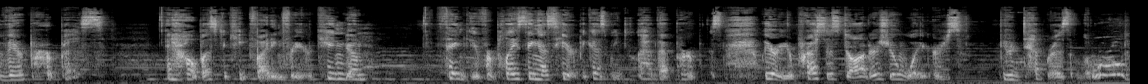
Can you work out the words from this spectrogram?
their purpose and help us to keep fighting for your kingdom. Thank you for placing us here because we do have that purpose. We are your precious daughters, your warriors, your Deborahs of the world,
